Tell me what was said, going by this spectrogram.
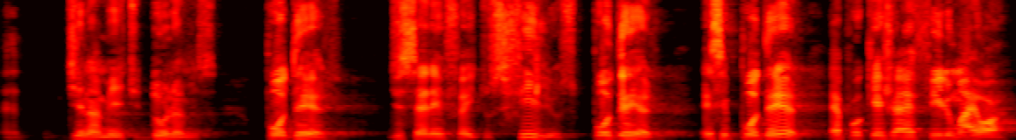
é dinamite, dunamis. Poder de serem feitos filhos. Poder. Esse poder é porque já é filho maior.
